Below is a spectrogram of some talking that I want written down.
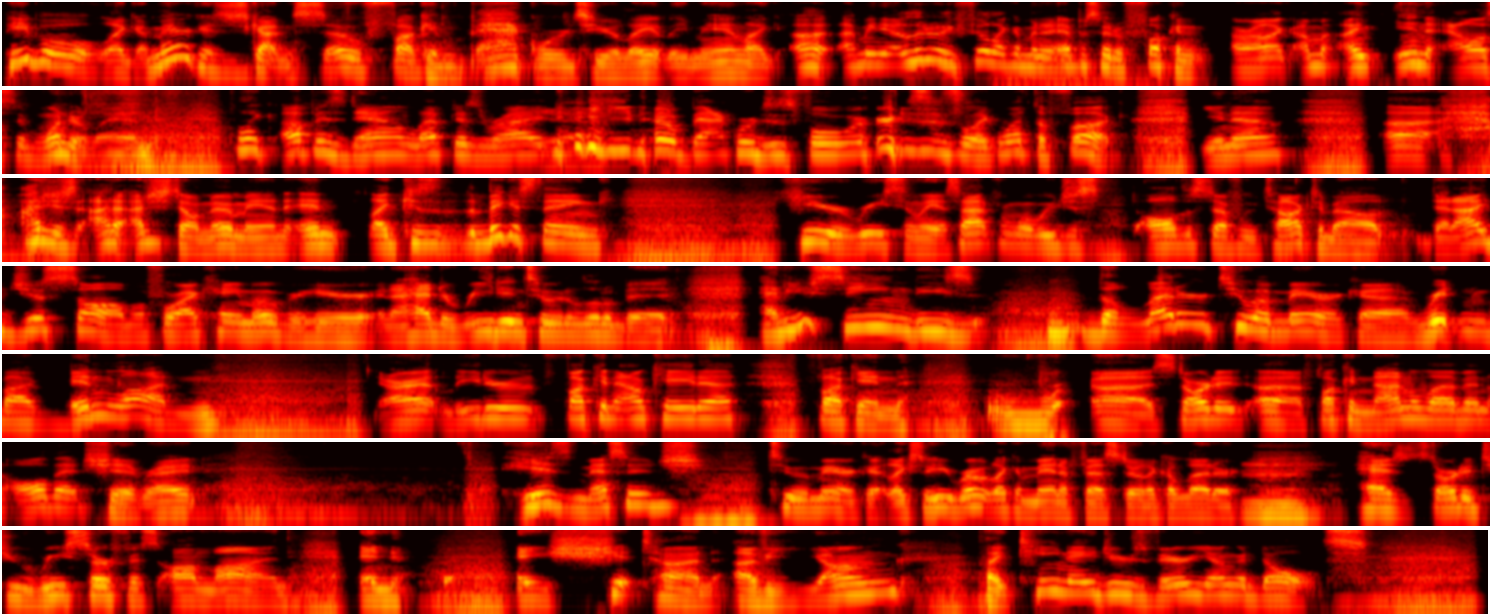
people like America's just gotten so fucking backwards here lately, man. Like, uh, I mean, I literally feel like I'm in an episode of fucking, or like I'm I'm in Alice in Wonderland. Like up is down, left is right, you know, backwards is forwards. It's like what the fuck, you know? Uh, I just I, I just don't know, man. And like, because the biggest thing here recently, aside from what we just all the stuff we've talked about that I just saw before I came over here and I had to read into it a little bit. Have you seen these the letter to America written by bin Laden? All right, leader fucking Al Qaeda, fucking uh, started uh, fucking 9 11, all that shit, right? His message to America, like, so he wrote like a manifesto, like a letter, mm-hmm. has started to resurface online, and a shit ton of young, like teenagers, very young adults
